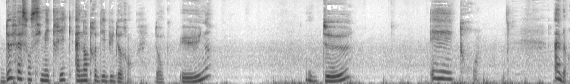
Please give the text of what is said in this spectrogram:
de façon symétrique à notre début de rang. Donc une, deux et trois. Alors,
